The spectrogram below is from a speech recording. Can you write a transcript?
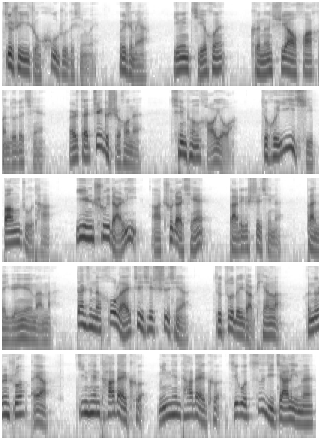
就是一种互助的行为。为什么呀？因为结婚可能需要花很多的钱，而在这个时候呢，亲朋好友啊就会一起帮助他，一人出一点力啊，出点钱，把这个事情呢办得圆圆满满。但是呢，后来这些事情啊就做的有点偏了。很多人说，哎呀，今天他代课，明天他代课，结果自己家里呢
